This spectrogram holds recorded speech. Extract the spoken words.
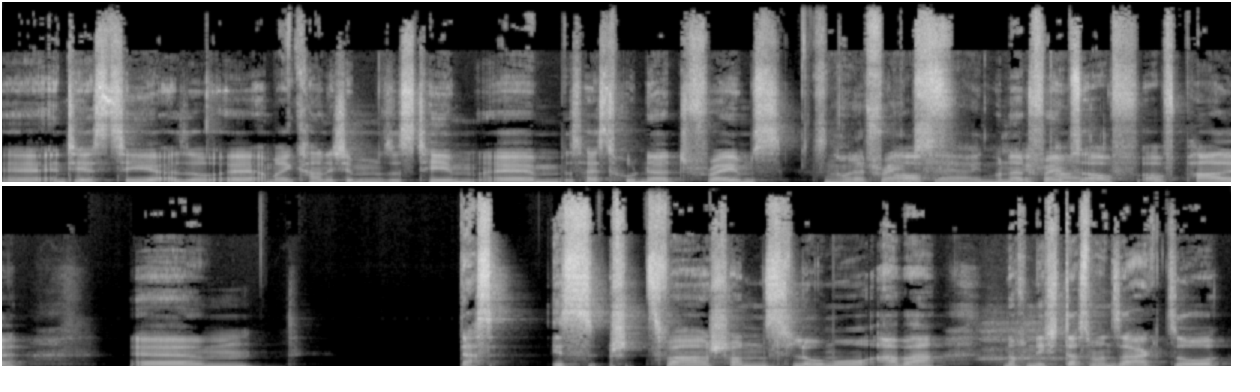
äh, NTSC, also äh, amerikanischem System. Ähm, das heißt 100 Frames. Das sind 100 Frames. Auf, ja, 100 Frames PAL. auf, auf PAL. Ähm, das ist zwar schon Slow-Mo, aber noch nicht, dass man sagt, so,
